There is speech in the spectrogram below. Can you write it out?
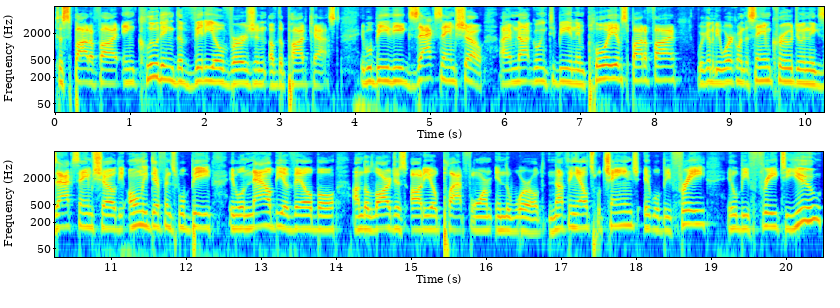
to Spotify, including the video version of the podcast. It will be the exact same show. I am not going to be an employee of Spotify. We're going to be working with the same crew doing the exact same show. The only difference will be it will now be available on the largest audio platform in the world. Nothing else will change. It will be free. It will be free to you.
